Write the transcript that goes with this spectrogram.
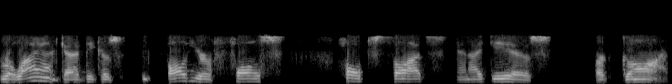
rely on God because all your false hopes, thoughts, and ideas are gone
